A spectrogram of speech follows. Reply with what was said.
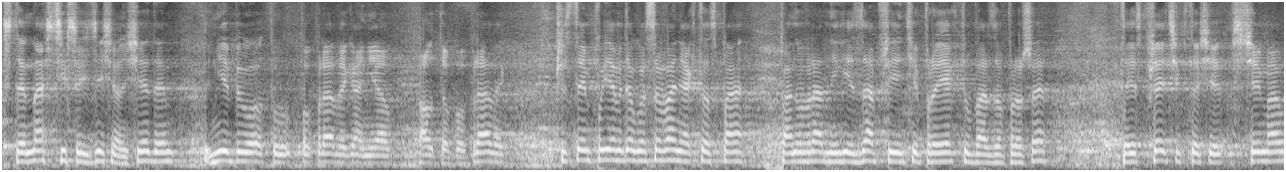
1467. Nie było tu poprawek ani au- autopoprawek. Przystępujemy do głosowania. Kto z pa, panów radnych jest za przyjęciem projektu? Bardzo proszę. Kto jest przeciw? Kto się wstrzymał?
